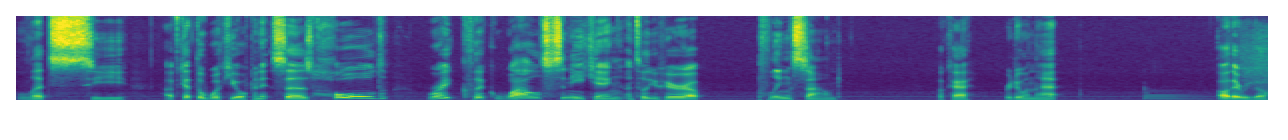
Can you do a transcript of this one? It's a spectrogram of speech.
let's see. I've got the wiki open. It says hold right click while sneaking until you hear a pling sound. Okay, we're doing that. Oh, there we go.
